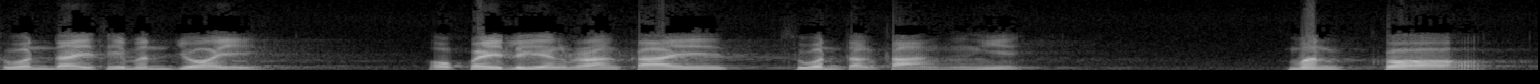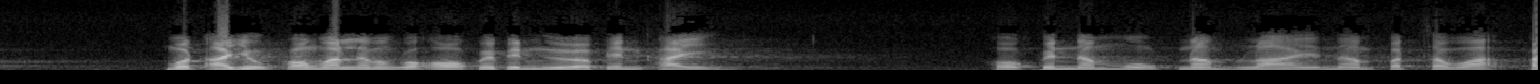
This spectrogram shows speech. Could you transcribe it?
ส่วนใดที่มันย่อยออกไปเลี้ยงร่างกายส่วนต่าง ๆ อย่างนี้ มันก็หมดอายุของมันแล้วมันก็ออกไปเป็นเหงื่อเป็นไขออกเป็นน้ำมูก น้ำลาย น้ำปัสสาวะไป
